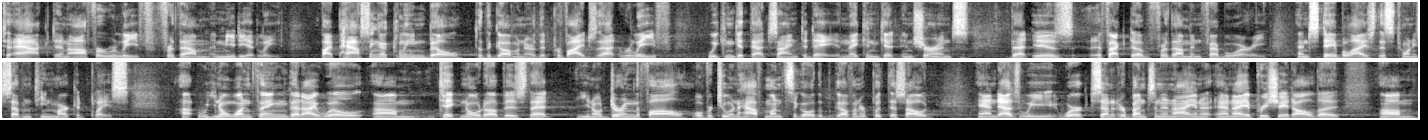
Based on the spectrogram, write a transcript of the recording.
to act and offer relief for them immediately. By passing a clean bill to the governor that provides that relief, we can get that signed today, and they can get insurance that is effective for them in February and stabilize this 2017 marketplace. Uh, you know, one thing that I will um, take note of is that, you know, during the fall, over two and a half months ago, the governor put this out. And as we worked, Senator Benson and I, and, and I appreciate all the um,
